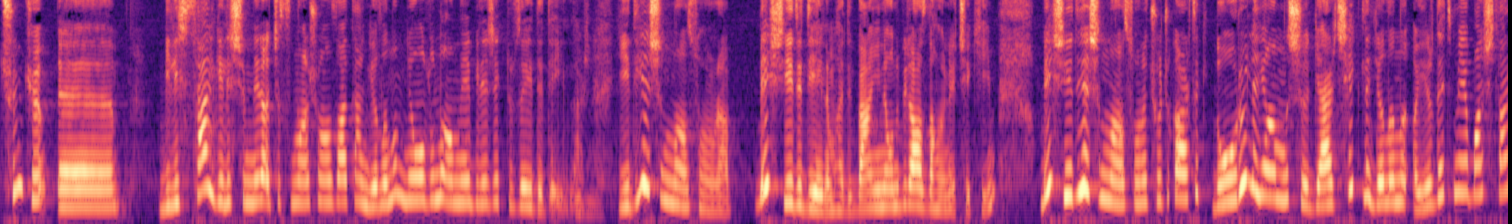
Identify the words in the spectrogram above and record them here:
Çünkü e, bilişsel gelişimleri açısından şu an zaten yalanın ne olduğunu anlayabilecek düzeyde değiller. 7 yaşından sonra 5-7 diyelim hadi ben yine onu biraz daha öne çekeyim. 5-7 yaşından sonra çocuk artık doğruyla yanlışı, gerçekle yalanı ayırt etmeye başlar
